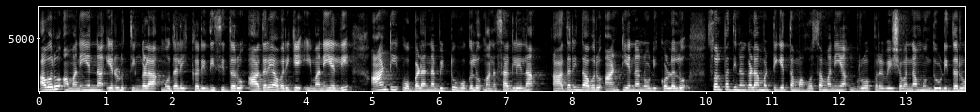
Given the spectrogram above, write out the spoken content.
ಅವರು ಆ ಮನೆಯನ್ನು ಎರಡು ತಿಂಗಳ ಮೊದಲೇ ಖರೀದಿಸಿದ್ದರು. ಆದರೆ ಅವರಿಗೆ ಈ ಮನೆಯಲ್ಲಿ ಆಂಟಿ ಒಬ್ಬಳನ್ನು ಬಿಟ್ಟು ಹೋಗಲು ಮನಸ್ಸಾಗಲಿಲ್ಲ. ಆದ್ದರಿಂದ ಅವರು ಆಂಟಿಯನ್ನು ನೋಡಿಕೊಳ್ಳಲು ಸ್ವಲ್ಪ ದಿನಗಳ ಮಟ್ಟಿಗೆ ತಮ್ಮ ಹೊಸ ಮನೆಯ ಗೃಹ ಪ್ರವೇಶವನ್ನು ಮುಂದೂಡಿದ್ದರು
